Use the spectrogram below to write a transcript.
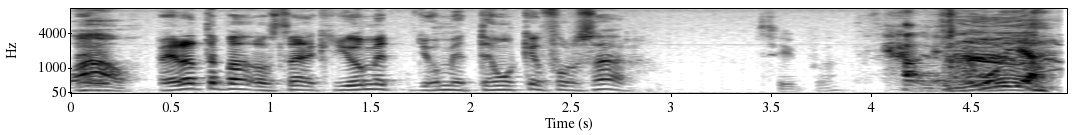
Wow. espérate, o sea, que yo me, yo me tengo que forzar. Sí, pues. Aleluya.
